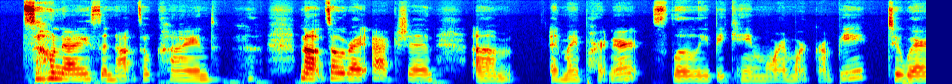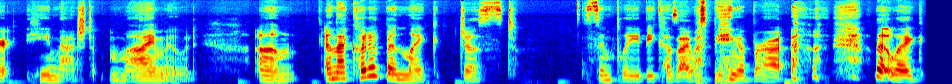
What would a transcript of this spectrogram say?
so nice and not so kind, not so right action. Um, and my partner slowly became more and more grumpy to where he matched my mood. Um, and that could have been like just simply because I was being a brat that like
